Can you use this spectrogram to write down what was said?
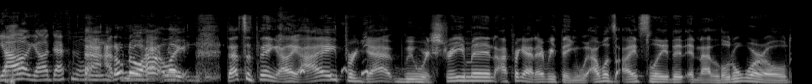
y'all, y'all definitely. I don't know how, like, easy. That's the thing. I I forgot we were streaming. I forgot everything. I was isolated in that little world,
